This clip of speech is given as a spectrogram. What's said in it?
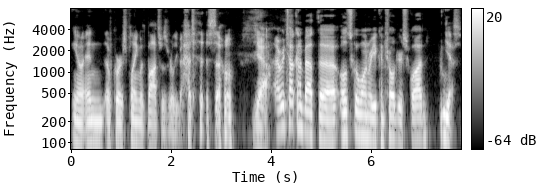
you know, and of course playing with bots was really bad. so Yeah, Are we talking about the old school one where you controlled your squad? yes.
